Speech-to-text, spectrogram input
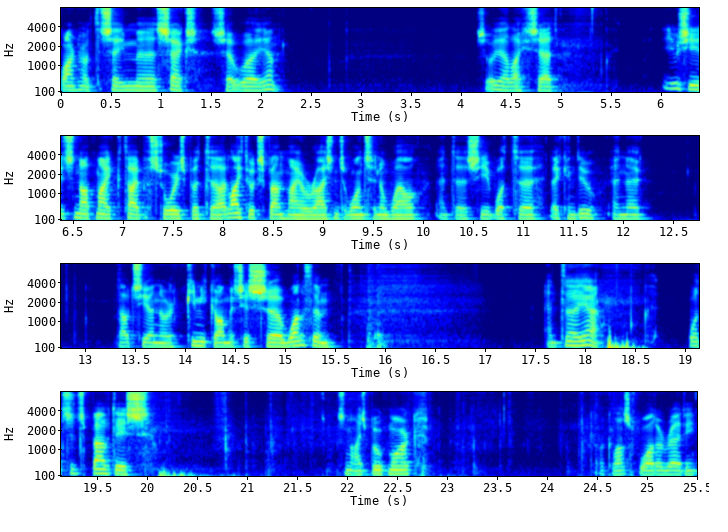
partner of the same uh, sex. So yeah. So yeah, like I said, usually it's not my type of stories, but uh, I like to expand my horizons once in a while and uh, see what uh, they can do. And uh, Loudcyan or Kimmicomics is uh, one of them. And uh, yeah, what it's about is it's a nice bookmark. Got a glass of water ready.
